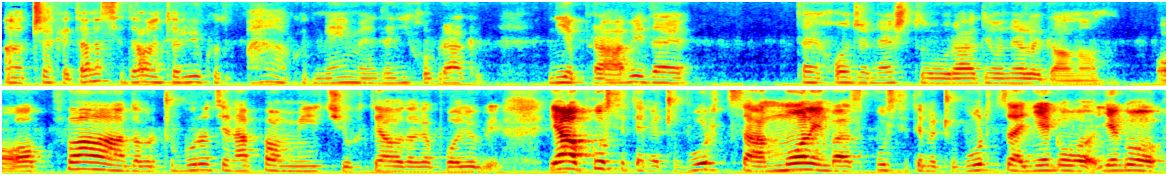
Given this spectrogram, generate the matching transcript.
a, čekaj, danas je dao intervju kod, a, kod Meme, da njihov brak nije pravi, da je taj hođa nešto uradio nelegalno. Opa, dobro, Čuburac je napao Miću, htio da ga poljubi. Ja, pustite me Čuburca, molim vas, pustite me Čuburca, njegovo, njegovo,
